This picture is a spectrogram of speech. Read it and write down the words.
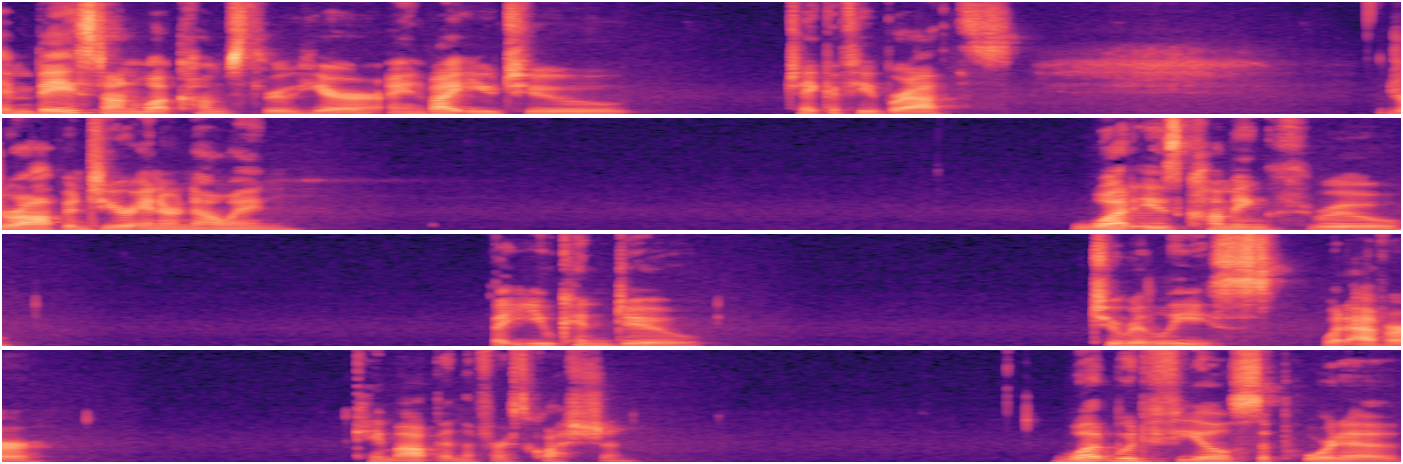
And based on what comes through here, I invite you to take a few breaths, drop into your inner knowing. What is coming through that you can do to release whatever came up in the first question. What would feel supportive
